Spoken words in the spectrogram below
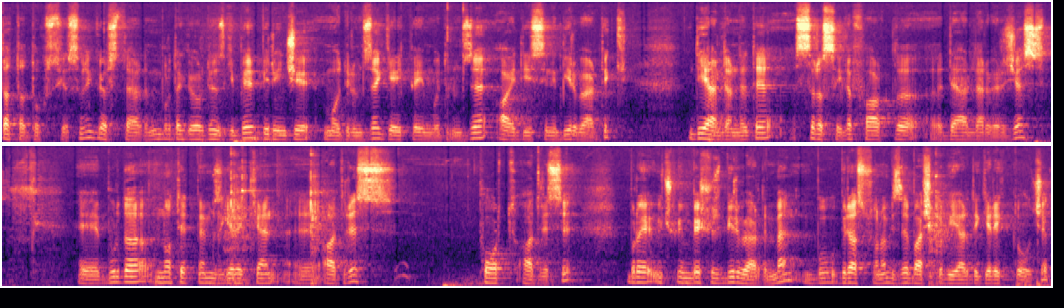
data dosyasını gösterdim. Burada gördüğünüz gibi birinci modülümüze, gateway modülümüze ID'sini 1 verdik. Diğerlerine de sırasıyla farklı e, değerler vereceğiz. E, Burada not etmemiz gereken e, adres port adresi. Buraya 3501 verdim ben. Bu biraz sonra bize başka bir yerde gerekli olacak.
